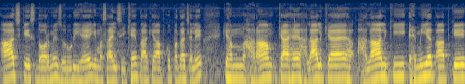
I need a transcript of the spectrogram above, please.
آج کے اس دور میں ضروری ہے، یہ مسائل سیکھیں تاکہ آپ کو پتہ چلے کہ ہم حرام کیا ہے، حلال کیا ہے، حلال کی اہمیت آپ کے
